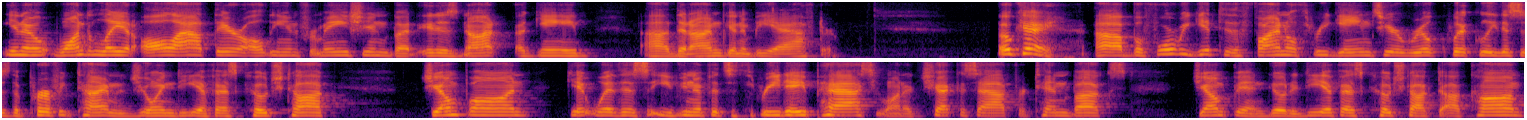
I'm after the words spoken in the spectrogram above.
you know, want to lay it all out there, all the information, but it is not a game uh, that I'm going to be after. Okay, uh, before we get to the final three games here, real quickly, this is the perfect time to join DFS Coach Talk. Jump on, get with us, even if it's a three-day pass. You want to check us out for ten bucks. Jump in. Go to dfscoachtalk.com.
